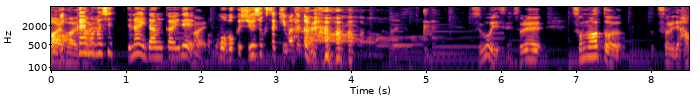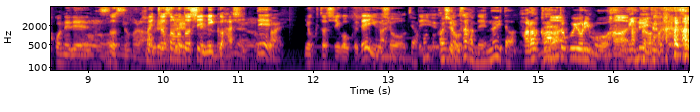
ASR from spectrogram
一回も走ってない段階で、はい。もう僕就職先決まってたの。すごいですね。それ、その後、それで箱根で、うん。そうですだから。まあ一応その年2区走ってはい翌年5区で優勝っていう。本当監督さんが見抜いたわけですね。原監督よりも、はい。見抜いてますそうですね。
